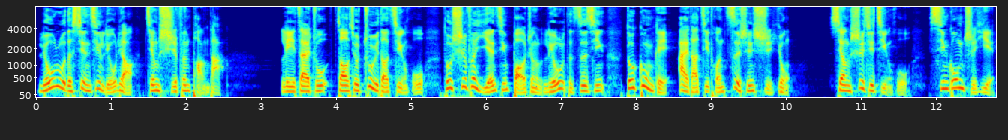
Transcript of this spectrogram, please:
流入的现金流量将十分庞大。李在洙早就注意到，景湖都十分严谨，保证流入的资金都供给爱达集团自身使用。像世纪景湖、星光纸业、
